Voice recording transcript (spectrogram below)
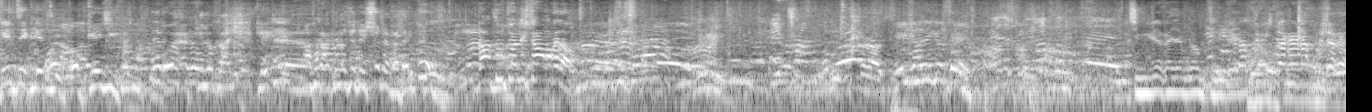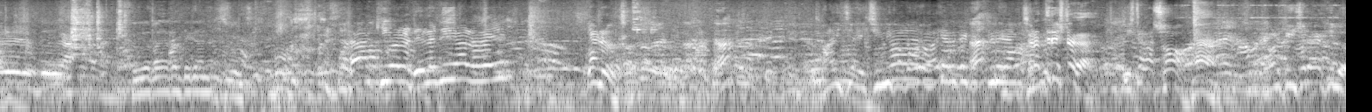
কেজি কেজি। ও কেজি। এক কিলো কাঁকড়া হচ্ছে দেড়শো টাকা তাই তো? দাও তুমি চল্লিশ টাকা আমাকে দাও। চিংড়িটা খাই আমরা চিংড়িটা চিংড়ি বাজারটা দেখে কিছু বলছি কি হলো ঢেলে দিয়ে গেল ভাই? কেন? ভাই এই চিংড়ি কত ভাই? সেটা তিরিশ টাকা। তিরিশ টাকা শ? হ্যাঁ। এখন তিনশো টাকা কিলো?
